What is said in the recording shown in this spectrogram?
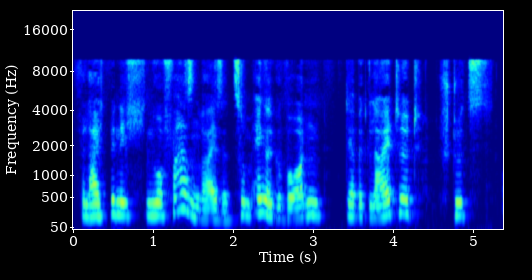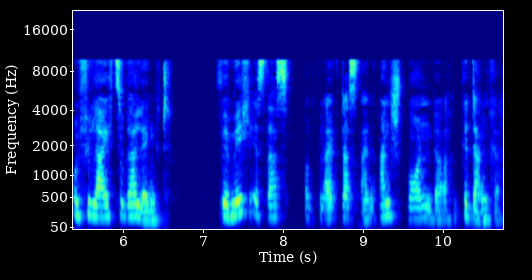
Vielleicht bin ich nur phasenweise zum Engel geworden, der begleitet, stützt und vielleicht sogar lenkt. Für mich ist das und bleibt das ein anspornender Gedanke.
